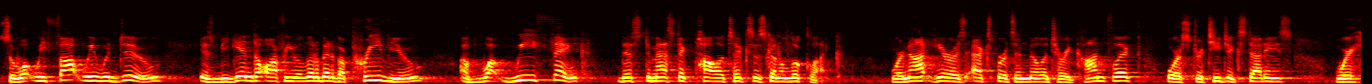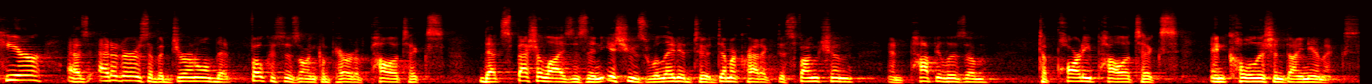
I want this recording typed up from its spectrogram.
So, what we thought we would do is begin to offer you a little bit of a preview of what we think this domestic politics is going to look like. We're not here as experts in military conflict or strategic studies. We're here as editors of a journal that focuses on comparative politics, that specializes in issues related to democratic dysfunction and populism, to party politics and coalition dynamics.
